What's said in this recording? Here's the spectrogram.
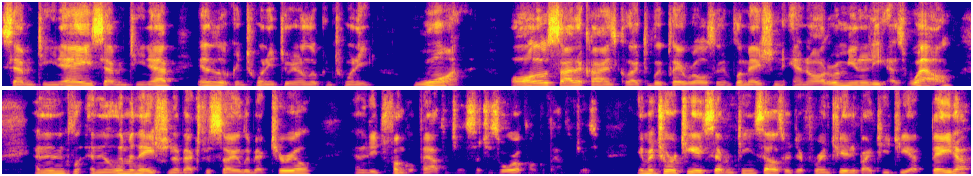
17A, 17F, interleukin 22, and interleukin 21. All those cytokines collectively play roles in inflammation and autoimmunity as well, and in, the elimination of extracellular bacterial and indeed fungal pathogens, such as oral fungal pathogens. Immature Th17 cells are differentiated by TGF beta,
